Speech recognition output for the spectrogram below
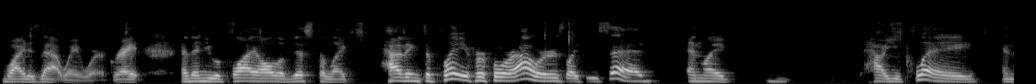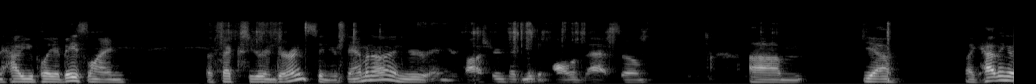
Why does that way work? Right. And then you apply all of this to like having to play for four hours, like you said, and like how you play and how you play a bass line affects your endurance and your stamina and your and your posture and technique and all of that. So um, yeah, like having a,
